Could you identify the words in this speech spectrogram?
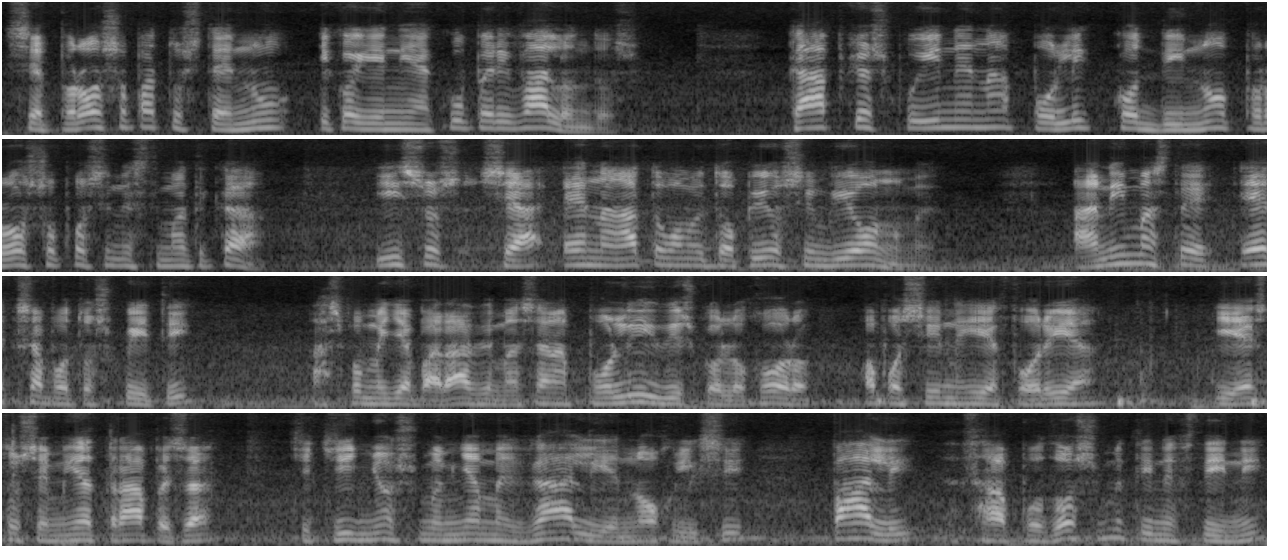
σε πρόσωπα του στενού οικογενειακού περιβάλλοντος. Κάποιος που είναι ένα πολύ κοντινό πρόσωπο συναισθηματικά. Ίσως σε ένα άτομο με το οποίο συμβιώνουμε. Αν είμαστε έξω από το σπίτι ας πούμε για παράδειγμα σε ένα πολύ δύσκολο χώρο όπως είναι η εφορία ή έστω σε μια τράπεζα και εκεί νιώσουμε μια μεγάλη ενόχληση πάλι θα αποδώσουμε την ευθύνη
